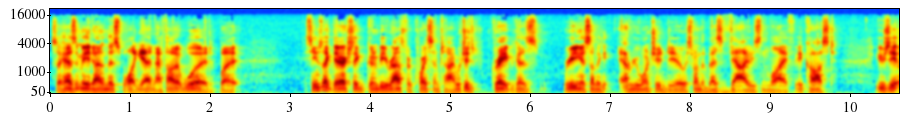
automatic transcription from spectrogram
So it hasn't made it on this wall yet, and I thought it would, but it seems like they're actually going to be around for quite some time, which is great because reading is something everyone should do. It's one of the best values in life. It costs usually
